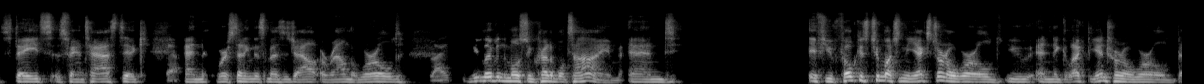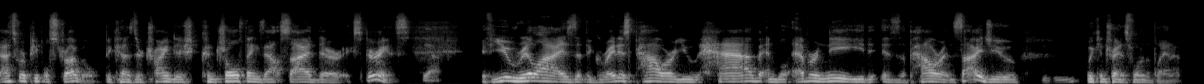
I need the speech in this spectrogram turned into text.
states is fantastic. Yeah. And we're sending this message out around the world. Right. We live in the most incredible time. And if you focus too much in the external world you and neglect the internal world that's where people struggle because they're trying to control things outside their experience Yeah. If you realize that the greatest power you have and will ever need is the power inside you Mhm. we can transform the planet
